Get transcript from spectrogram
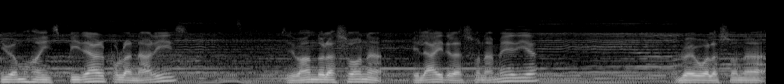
y vamos a inspirar por la nariz, llevando la zona, el aire a la zona media, luego la zona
